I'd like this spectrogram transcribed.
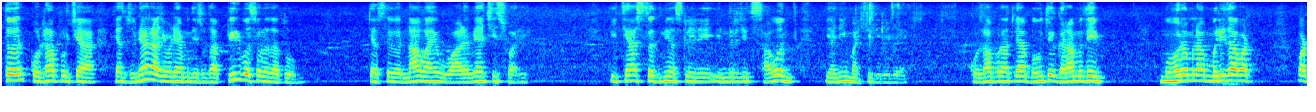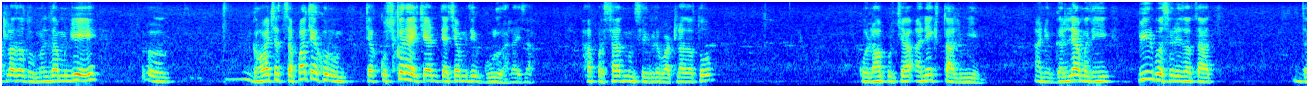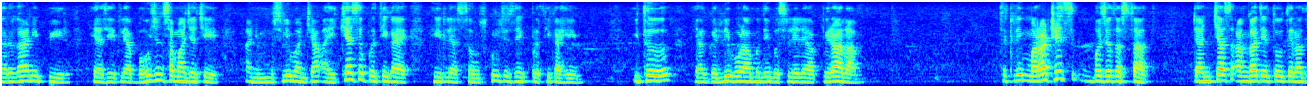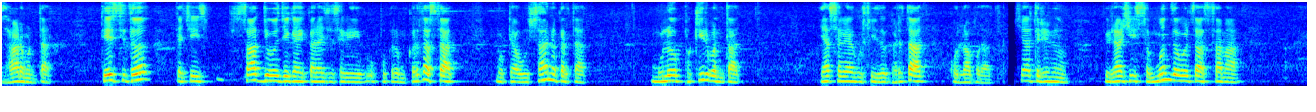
तर कोल्हापूरच्या या जुन्या राजवाड्यामध्ये सुद्धा पीर बसवला जातो. त्याचं नाव आहे वाळव्याची स्वारी. इतिहासतज्ञ असलेले इंद्रजित सावंत यांनी माहिती दिलेली आहे. कोल्हापुरातल्या बहुतेक घरामध्ये मोहरमला मलिदा वाट वाटला जातो. मलिदा म्हणजे गव्हाच्या चपात्या करून त्या कुस्करायच्या आणि त्याच्यामध्ये गूळ घालायचा. हा प्रसाद म्हणून सगळीकडे वाटला जातो. कोल्हापूरच्या अनेक तालमी आणि गल्ल्यामध्ये पीर बसवले जातात. दर्गा आणि पीर हे असे इथल्या बहुजन समाजाचे आणि मुस्लिमांच्या ऐक्याचं प्रतीक आहे. हे इथल्या संस्कृतीचं एक प्रतीक आहे. इथं या गल्लीबोळामध्ये बसलेल्या पिराला तिथले मराठीच भजत असतात. त्यांच्याच अंगात येतो त्याला झाड म्हणतात. तेच तिथं त्याचे सात दिवस जे काही करायचे सगळे उपक्रम करत असतात मोठ्या उत्साहानं करतात. मुलं फकीर बनतात. या सगळ्या गोष्टी जर घडतात कोल्हापुरात. अशा तऱ्हेनं पिढाशी संबंध जवळचा असताना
